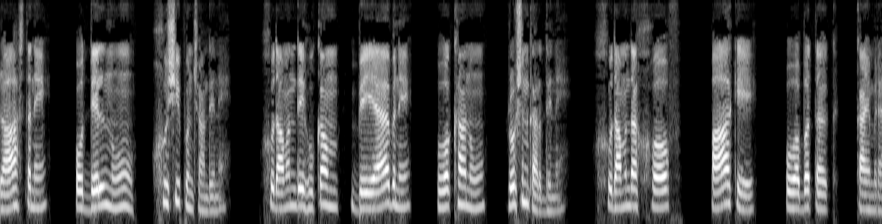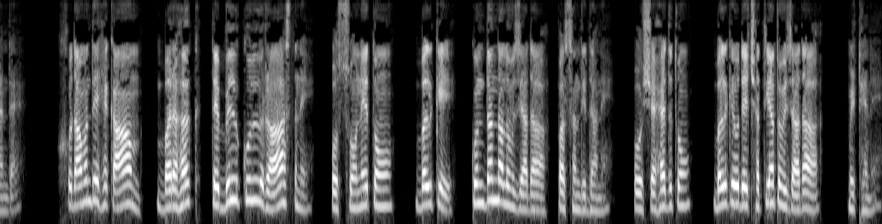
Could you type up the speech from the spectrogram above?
ਰਾਸਤ ਨੇ ਉਹ ਦਿਲ ਨੂੰ ਖੁਸ਼ੀ ਪਹੁੰਚਾਉਂਦੇ ਨੇ। ਖੁਦਾਵੰਦ ਦੇ ਹੁਕਮ ਬੇਅਬ ਨੇ ਉਹ ਅੱਖਾਂ ਨੂੰ ਰੋਸ਼ਨ ਕਰਦੇ ਨੇ। ਖੁਦਾਵੰਦ ਦਾ ਖੌਫ ਪਾ ਕੇ ਉਹ ਅਬ ਤੱਕ ਕਾਇਮ ਰਹਿੰਦਾ ਹੈ। ਖੁਦਾਵੰਦ ਦੇ ਹਕਾਮ, ਬਰਹਕ ਤੇ ਬਿਲਕੁਲ ਰਾਸਤ ਨੇ ਉਹ ਸੋਨੇ ਤੋਂ, ਬਲਕਿ ਕੁੰਦਨ ਨਾਲੋਂ ਜ਼ਿਆਦਾ ਪਸੰਦੀਦਾ ਨੇ। ਉਹ ਸ਼ਹਿਦ ਤੋਂ, ਬਲਕਿ ਉਹਦੇ ਛੱਤੀਆਂ ਤੋਂ ਵੀ ਜ਼ਿਆਦਾ ਮਿੱਠੇ ਨੇ।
